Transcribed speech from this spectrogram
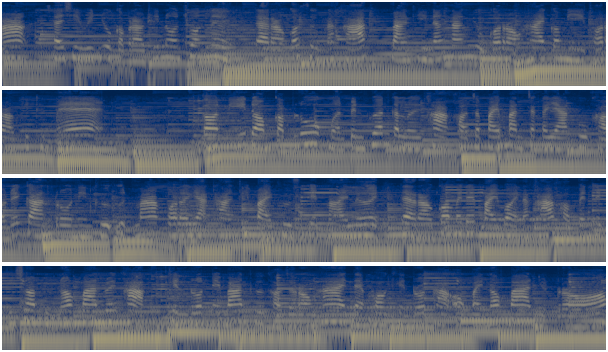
บ้าง ใช้ชีวิตอยู่กับเราที่โน่นช่วงหนึ่งแต่เราก็ซึมนะคะ บางทีนั่งๆอยู่ก็ร้องไห้ก็มี เพราะเราคิดถึงแม่ ตอนนี้ดอมกับลูกเหมือนเป็นเพื่อนกันเลยค่ะ เขาจะไปปั่นจักรยานภูเขาด้วยกันโรนินคืออึดมากเพราะระยะทางที่ไปคือ 11 ไมล์เลย แต่เราก็ไม่ได้ไปบ่อยนะคะ เขาเป็นเด็กที่ชอบอยู่นอกบ้านด้วยค่ะ เข็นรถในบ้านคือเขาจะร้องไห้ แต่พอเข็นรถพาออกไปนอกบ้านหยุดร้อง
